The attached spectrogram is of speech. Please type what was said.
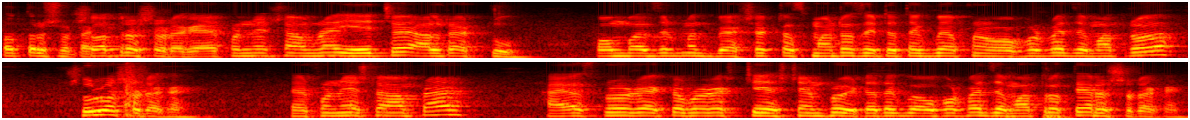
সতেরোশো টাকা। সতেরোশো টাকা এরপর আসলাম আমরা এইচ ওয়াই আলট্রা টু কম বাজেটের মধ্যে ব্যবসা একটা স্মার্ট ওয়াচ এটা থাকবে আপনার অফার প্রাইসে মাত্র ষোলোশো টাকায়। এরপর নিয়ে আসলাম আপনার হাইস প্রোর একটা product T S ten pro এটা থাকবে অফার প্রাইসে মাত্র তেরোশো টাকায়।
